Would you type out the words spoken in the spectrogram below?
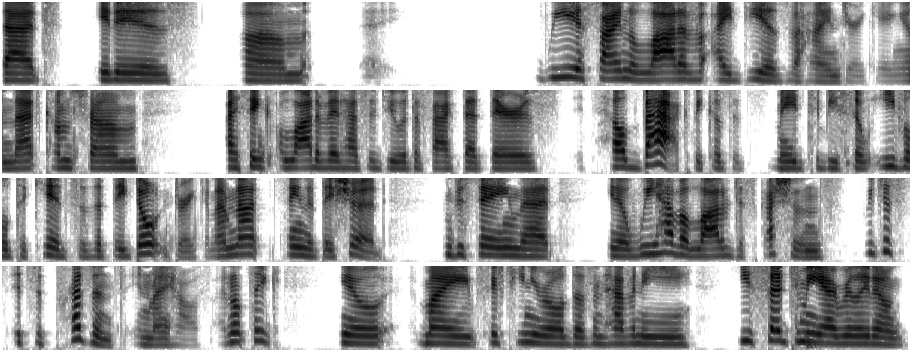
that it is um we assign a lot of ideas behind drinking and that comes from I think a lot of it has to do with the fact that there's held back because it's made to be so evil to kids so that they don't drink. And I'm not saying that they should. I'm just saying that, you know, we have a lot of discussions. We just it's a presence in my house. I don't think, you know, my 15-year-old doesn't have any he said to me, I really don't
